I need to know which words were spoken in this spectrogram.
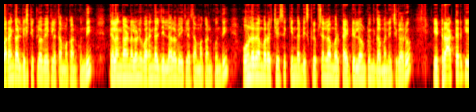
వరంగల్ డిస్టిక్లో వెహికల్ అయితే అమ్మకానికి ఉంది. తెలంగాణలోని వరంగల్ జిల్లాలో వెహికల్ అయితే అమ్మకానికి ఉంది. ఓనర్ నెంబర్ వచ్చేసి కింద డిస్క్రిప్షన్లో మరి టైటిల్లో ఉంటుంది గమనించగలరు ఈ ట్రాక్టర్కి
